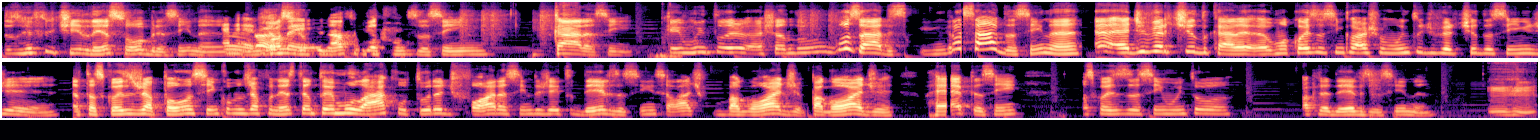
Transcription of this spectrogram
preciso refletir, ler sobre, assim, né? É, eu gosto de opinar sobre assuntos, assim, cara, assim, fiquei muito achando gozado, engraçado, assim, né? É, é, divertido, cara. É uma coisa, assim, que eu acho muito divertido, assim, de certas coisas do Japão, assim, como os japoneses tentam emular a cultura de fora, assim, do jeito deles, assim, sei lá, tipo, pagode, pagode, rap, assim, umas coisas, assim, muito próprias deles, assim, né? Uhum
